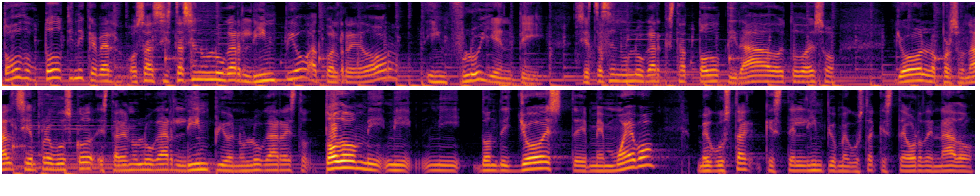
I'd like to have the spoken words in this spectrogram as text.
todo, todo tiene que ver. O sea, si estás en un lugar limpio a tu alrededor, influye en ti. Si estás en un lugar que está todo tirado y todo eso, yo en lo personal siempre busco estar en un lugar limpio, en un lugar esto. Todo mi, mi, mi donde yo este, me muevo, me gusta que esté limpio, me gusta que esté ordenado.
